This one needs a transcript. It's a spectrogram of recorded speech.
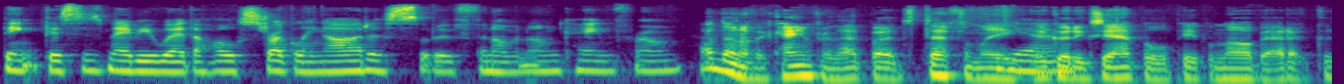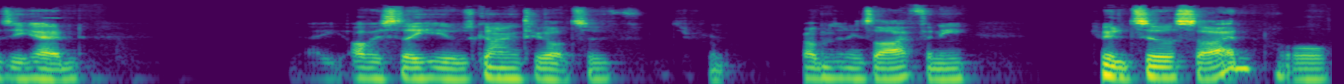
think this is maybe where the whole struggling artist sort of phenomenon came from. I don't know if it came from that, but it's definitely Yeah. a good example. People know about it because he had, obviously, he was going through lots of different problems in his life, and he committed suicide, or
